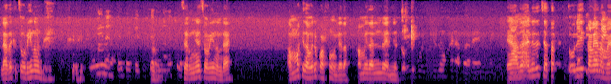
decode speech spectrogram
ലതക്ക് ചൊറിയുന്നുണ്ട്. ചെറുങ്ങനെ ചൊറിയുന്നുണ്ടേ. അമ്മയ്ക്ക് ഇത് ഒരു പ്രശ്നമില്ല ഇതാ അമ്മ ഇതെല്ലാം അരിഞ്ഞിട്ടു. ഏ അത് അതിനത് ചെത്ത തോൽ കളയാനമ്മേ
